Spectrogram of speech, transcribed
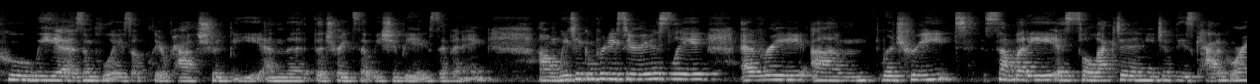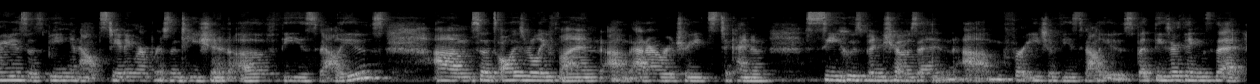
who we as employees of ClearPath should be and the, the traits that we should be exhibiting. Um, we take them pretty seriously. Every um, retreat, somebody is selected in each of these categories as being an outstanding representation of these values. Um, so it's always really fun um, at our retreats to kind of see who's been chosen um, for each of these values. But these are things that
